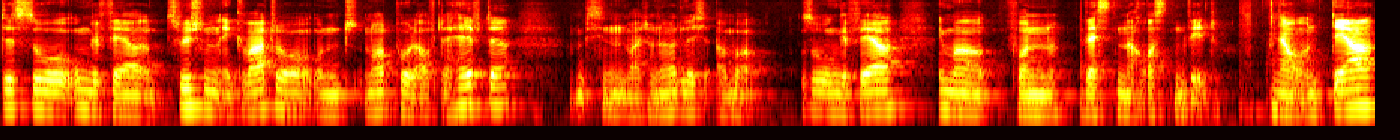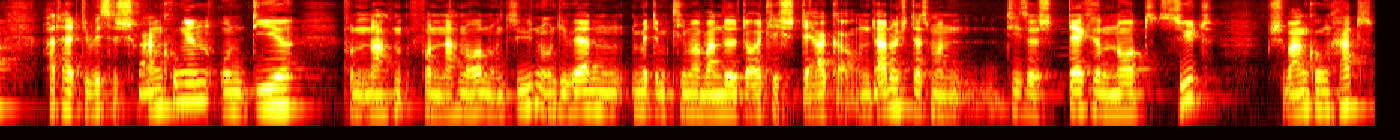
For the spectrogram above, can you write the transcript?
das so ungefähr zwischen Äquator und Nordpol auf der Hälfte ein bisschen weiter nördlich, aber so ungefähr immer von Westen nach Osten weht. Genau, und der hat halt gewisse Schwankungen und die von nach, von nach Norden und Süden und die werden mit dem Klimawandel deutlich stärker. Und dadurch, dass man diese stärkeren Nord-Süd-Schwankungen hat,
